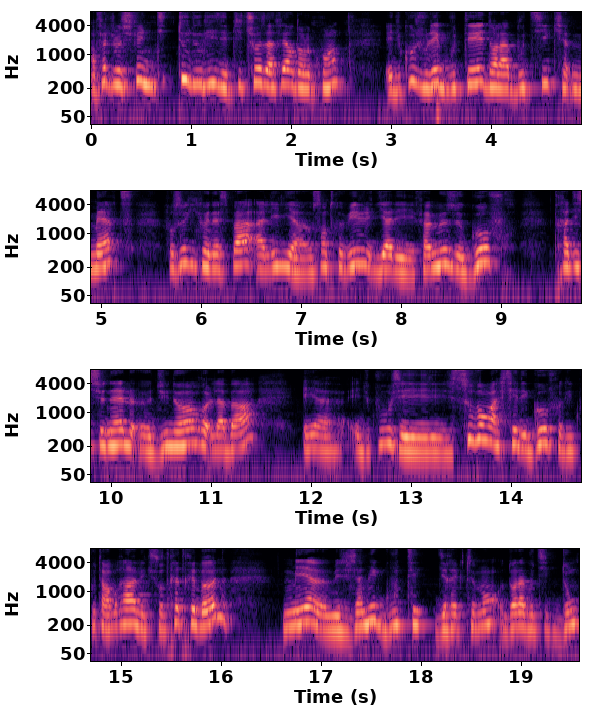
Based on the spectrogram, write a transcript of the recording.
En fait, je me suis fait une petite to-do list, des petites choses à faire dans le coin. Et du coup, je voulais goûter dans la boutique Mertz. Pour ceux qui connaissent pas, à Lille, il y a, au centre-ville, il y a les fameuses gaufres traditionnelles du Nord, là-bas. Euh, et, du coup, j'ai souvent acheté des gaufres qui coûtent un bras, mais qui sont très très bonnes. Mais, euh, mais j'ai jamais goûté directement dans la boutique. Donc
